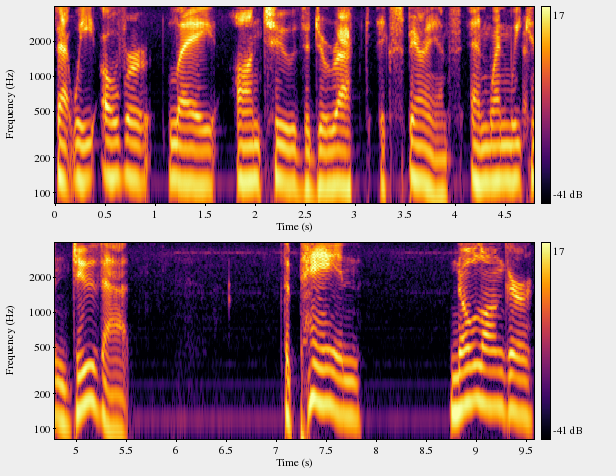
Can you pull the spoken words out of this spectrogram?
that we overlay onto the direct experience. And when we can do that, the pain no longer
